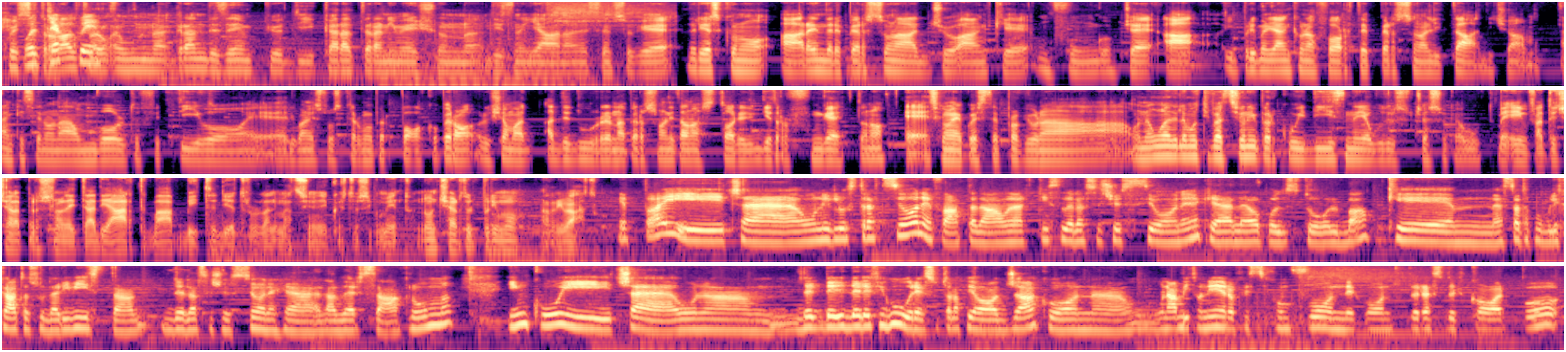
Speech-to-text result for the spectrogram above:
questo Oltre tra l'altro questo... è un grande esempio di character animation disneyana, nel senso che riescono a rendere personaggio anche un fungo, cioè a imprimergli anche una forte personalità, diciamo, anche se non ha un volto effettivo e rimane sullo schermo per poco, però riusciamo a, a dedurre una personalità, una storia dietro al funghetto, no? E secondo me questa è proprio una, una, una delle motivazioni per cui Disney ha avuto il successo che ha avuto. Beh, infatti c'è la personalità di Art Babbitt dietro l'animazione di questo segmento, non certo il primo arrivato. E poi c'è un'illustrazione fatta da un artista della secessione che è Leopold Stolba, che mh, mm, è stata pubblicata sulla rivista della secessione che è la Versacrum, in cui c'è una, de- de- delle figure sotto la pioggia con un abito nero che si confonde con tutto il resto del corpo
